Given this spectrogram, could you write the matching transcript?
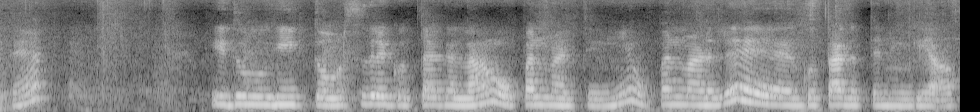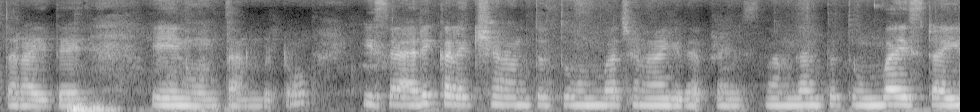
ಇದೆ. ಇದು ಹೀಗೆ ತೋರಿಸಿದ್ರೆ ಗೊತ್ತಾಗಲ್ಲ. ಓಪನ್ ಮಾಡ್ತೀನಿ. ಓಪನ್ ಮಾಡಿದ್ರೆ ಗೊತ್ತಾಗುತ್ತೆ ನಿಮಗೆ ಯಾವ ಥರ ಇದೆ, ಏನು ಅಂತ ಅಂದ್ಬಿಟ್ಟು. ಈ ಸ್ಯಾರಿ ಕಲೆಕ್ಷನ್ ಅಂತೂ ತುಂಬ ಚೆನ್ನಾಗಿದೆ ಫ್ರೆಂಡ್ಸ್. ನನಗಂತೂ ತುಂಬ ಇಷ್ಟ ಈ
